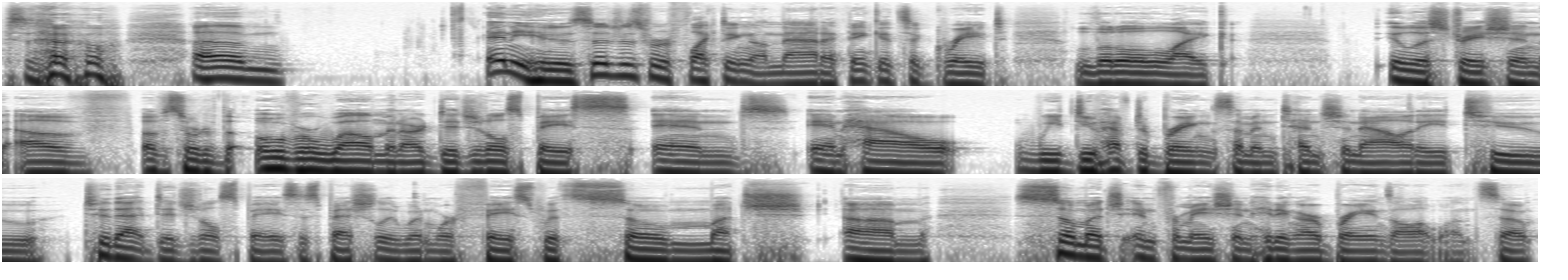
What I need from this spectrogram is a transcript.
So um anywho, so just reflecting on that, I think it's a great little like illustration of of sort of the overwhelm in our digital space and and how we do have to bring some intentionality to to that digital space, especially when we're faced with so much um, so much information hitting our brains all at once. So,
